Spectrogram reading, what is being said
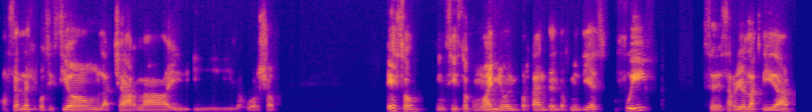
a hacer la exposición, la charla y, los workshops. Eso, insisto, como año importante, el 2010, fui, se desarrolló la actividad.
